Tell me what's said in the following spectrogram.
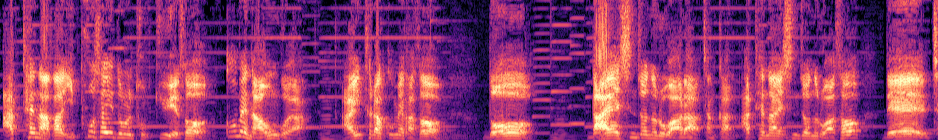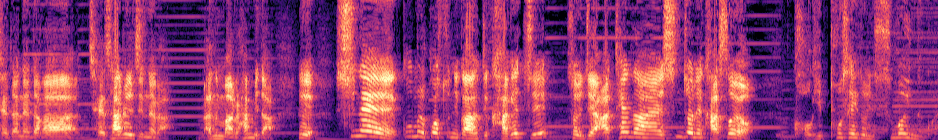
아테나가 이 포세이돈을 돕기 위해서 꿈에 나온 거야. 아이트라 꿈에 가서 너 나의 신전으로 와라. 잠깐. 아테나의 신전으로 와서 내 재단에다가 제사를 지내라. 라는 말을 합니다. 근데 신의 꿈을 꿨으니까 이제 가겠지? 그래서 이제 아테나의 신전에 갔어요. 거기 포세이돈이 숨어 있는 거야.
